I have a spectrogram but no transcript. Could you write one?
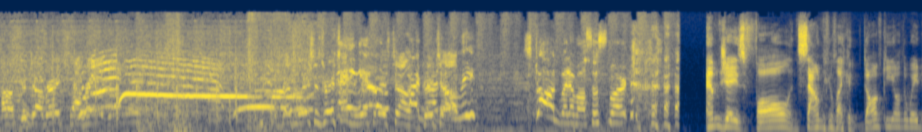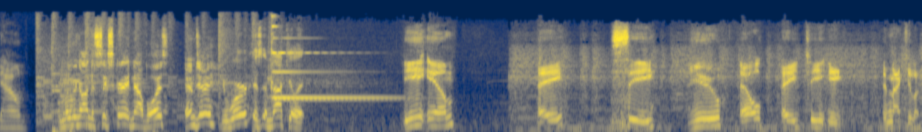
Good job, Rach. Good job, Congratulations, Rachel. Thank you win today's challenge. I'm Great not job. only strong, but I'm also smart. MJ's fall and sounding like a donkey on the way down. We're moving on to sixth grade now, boys. MJ, your word is immaculate. E M A C U L A T E. Immaculate.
